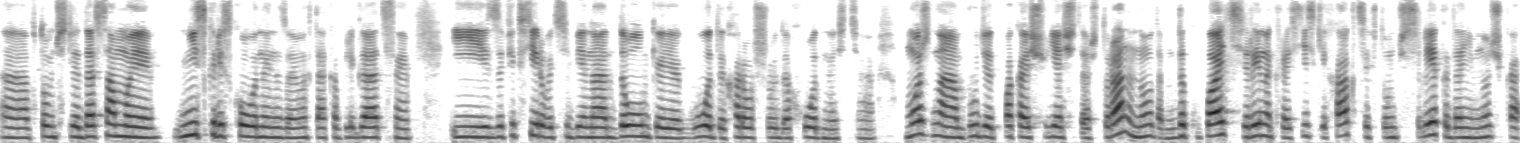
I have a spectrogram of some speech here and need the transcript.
в том числе да, самые низкорискованные, назовем их так, облигации, и зафиксировать себе на долгие годы хорошую доходность. Можно будет, пока еще я считаю, что рано, но там, докупать рынок российских акций, в том числе, когда немножечко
